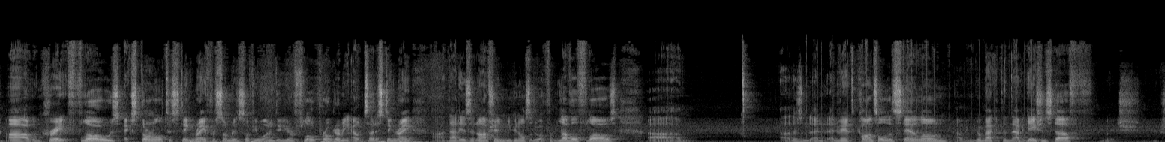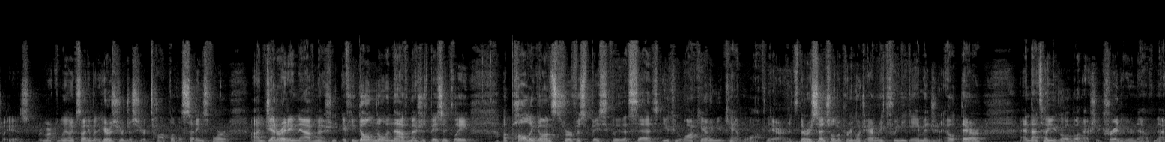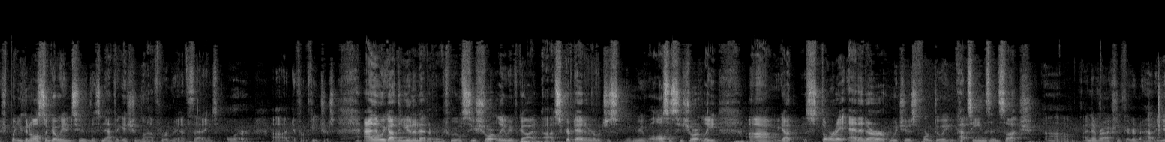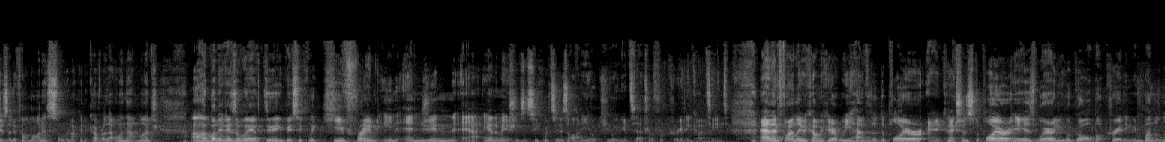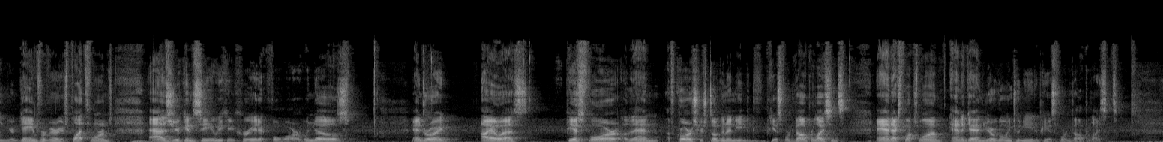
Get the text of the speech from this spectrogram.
Uh, we can create flows external to Stingray for some reason. So if you want to do your flow programming outside of Stingray, uh, that is an option. You can also do it for level flows. Um, uh, there's an, an, advanced console that's standalone. Uh, we can go back into the navigation stuff, which actually is remarkably unexciting, but here's your just your top level settings for uh, generating nav mesh. If you don't know, a nav mesh is basically a polygon surface basically that says you can walk here and you can't walk there. It's, they're essential to pretty much every 3D game engine out there. And that's how you go about actually creating your nav mesh. But you can also go into this navigation lab for advanced settings or uh, different features. And then we got the unit editor, which we will see shortly. We've got uh, script editor, which is we will also see shortly. Uh, we got the story editor, which is for doing cutscenes and such. Um, I never actually figured out how to use it, if I'm honest, so we're not going to cover that one that much. Uh, but it is a way of doing basically keyframed in-engine uh, animations and sequences, audio queuing, etc., for creating cutscenes. And then finally, we come here. We have the deployer and connections. Deployer is where you would go about creating and bundling your game for various platforms. As you can see, we can create it for Windows, Android, iOS, PS4. Then, of course, you're still going to need a PS4 developer license and Xbox One. And again, you're going to need a PS4 developer license.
